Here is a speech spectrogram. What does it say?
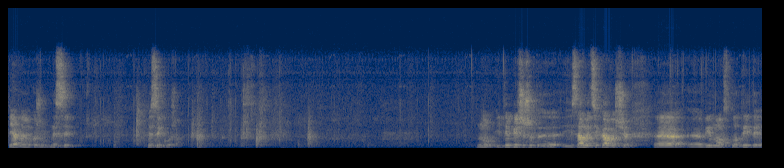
Я потім кажу, неси. Неси кошти. Ну, і тим більше, що е, і саме цікаво, що е, е, він мав сплатити,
